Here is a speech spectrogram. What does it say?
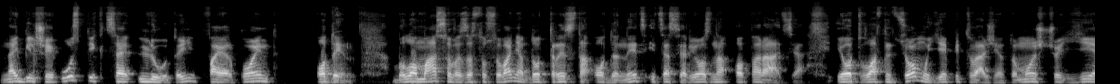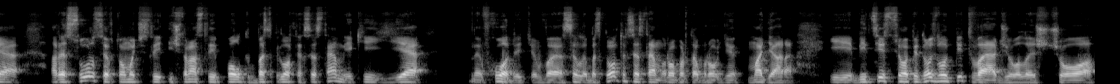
найбільший успіх це лютий Firepoint 1. було масове застосування до 300 одиниць, і це серйозна операція. І от власне цьому є підтвердження, тому що є ресурси, в тому числі і 14-й полк безпілотних систем, який є. Входить в сили безпілотних систем Роберта Бровді Мадяра, і бійці з цього підрозділу підтверджували, що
